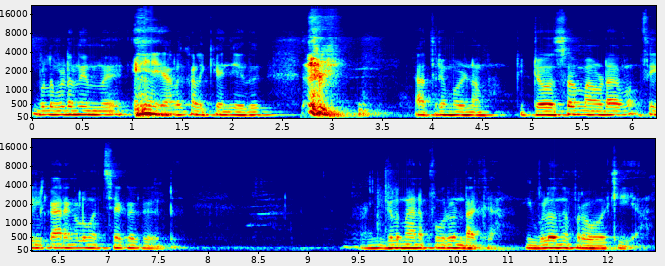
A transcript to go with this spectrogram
ഇവളിവിടെ നിന്ന് ഇയാൾ കളിക്കുകയും ചെയ്ത് രാത്രി മുഴുവനും. പിറ്റേ ദിവസം അവിടെ സീൽക്കാരങ്ങളും ഒച്ചയൊക്കെ കേട്ട്. അങ്കിൾ മനഃപൂർവം ഉണ്ടാക്കുക. ഇവളൊന്ന് പ്രൊവോക്ക് ചെയ്യുക.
